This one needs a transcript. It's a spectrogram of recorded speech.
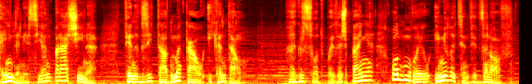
ainda nesse ano, para a China, tendo visitado Macau e Cantão. Regressou depois à Espanha, onde morreu em 1819.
